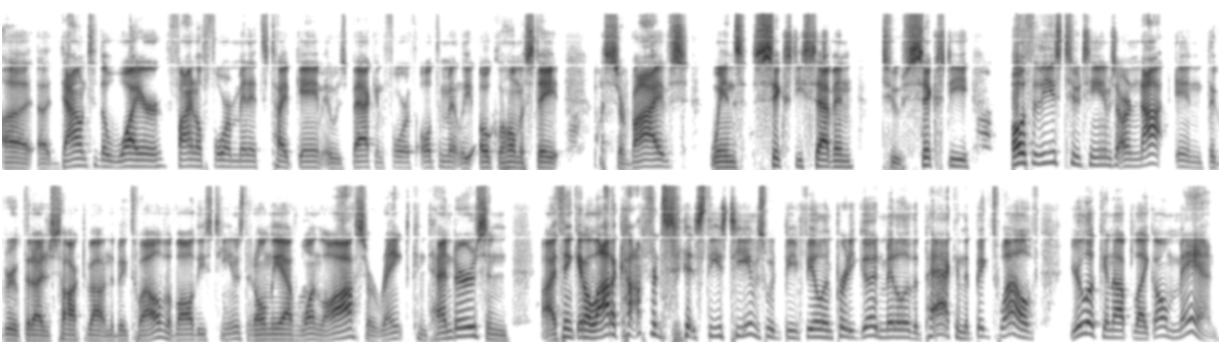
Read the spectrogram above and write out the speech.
uh, uh, down to the wire, final four minutes type game. It was back and forth. Ultimately, Oklahoma State uh, survives, wins 67 to 60 both of these two teams are not in the group that I just talked about in the Big 12 of all these teams that only have one loss or ranked contenders. And I think in a lot of conferences, these teams would be feeling pretty good, middle of the pack. In the Big 12, you're looking up like, oh man,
